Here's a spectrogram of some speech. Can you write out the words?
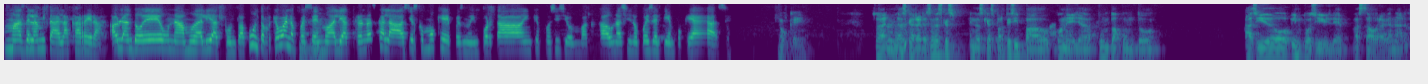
más de la mitad de la carrera, hablando de una modalidad punto a punto, porque bueno, pues en modalidad cronoescalada sí es como que pues no importa en qué posición va cada una, sino pues el tiempo que hace. Ok. O sea, las carreras en las, que, en las que has participado con ella punto a punto, ha sido imposible hasta ahora ganarle.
